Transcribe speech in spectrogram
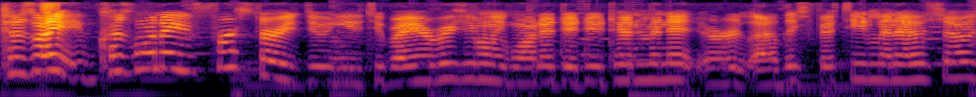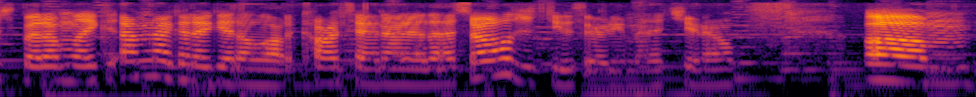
cause I cause when I first started doing YouTube, I originally wanted to do 10 minute or at least 15 minute episodes, but I'm like I'm not gonna get a lot of content out of that, so I'll just do 30 minutes, you know. Um,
